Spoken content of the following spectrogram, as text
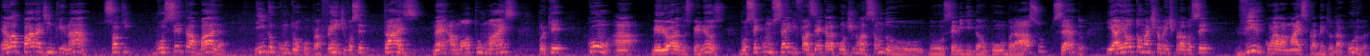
ela para de inclinar, só que você trabalha indo com o troco para frente, você traz né, a moto mais, porque com a melhora dos pneus, você consegue fazer aquela continuação do, do semiguidão com o braço, certo? E aí automaticamente para você vir com ela mais para dentro da curva,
